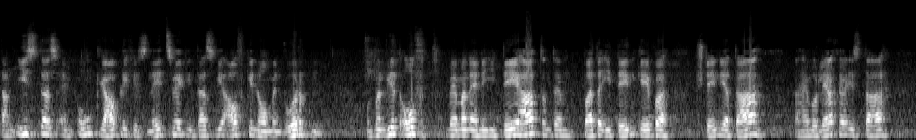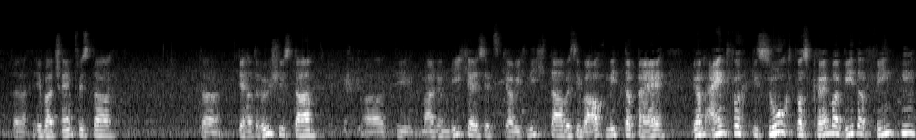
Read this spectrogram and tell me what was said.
dann ist das ein unglaubliches Netzwerk, in das wir aufgenommen wurden. Und man wird oft, wenn man eine Idee hat, und ein paar der Ideengeber stehen ja da, der Heimo Lercher ist da, der Ebert Schrempf ist da, der Gerhard Rüsch ist da, äh, die Marion Wicher ist jetzt, glaube ich, nicht da, aber sie war auch mit dabei. Wir haben einfach gesucht, was können wir wieder finden,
